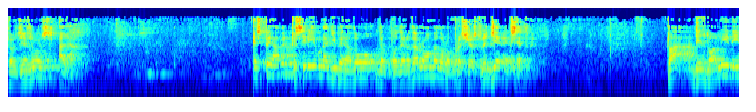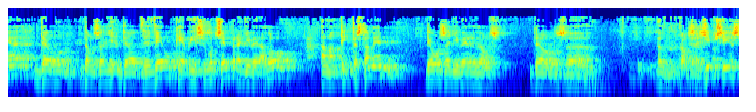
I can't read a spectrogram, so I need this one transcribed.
doncs Jesús allà. Esperaven que seria un alliberador del poder de Roma, de l'opressió estrangera, etc. Clar, dins la línia del, dels, de, de Déu que havia sigut sempre alliberador en l'Antic Testament, Déu els allibera dels, dels, eh, dels egipcis,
